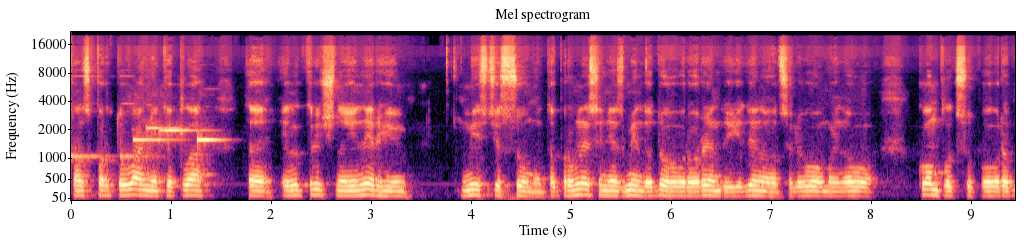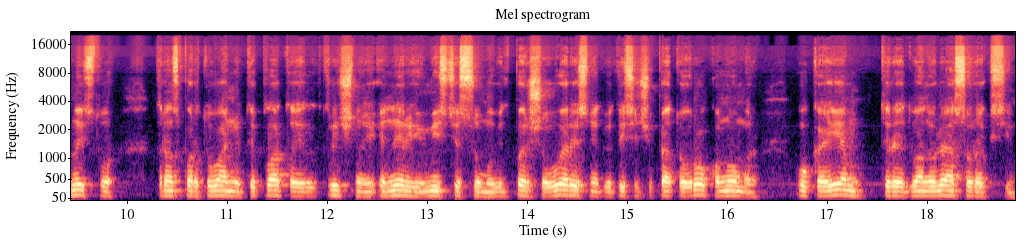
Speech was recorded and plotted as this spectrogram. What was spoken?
транспортуванню тепла та електричної енергії місті Суми та про внесення змін до договору оренди єдиного цільового майнового комплексу по виробництву, транспортуванню тепла та електричної енергії в місті Суми від 1 вересня 2005 року номер УКМ-2047.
